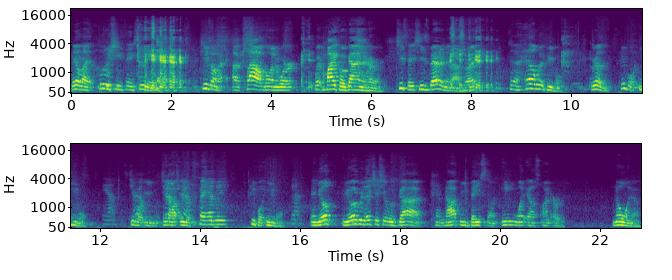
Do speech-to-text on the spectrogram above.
They're like, who does she think she is? She's on a, a cloud going to work with Michael guiding her. She thinks she's better than us, right? to hell with people. Really. People are evil. Yeah. People are evil. It's In, really our, in your family, people are evil. Yeah. And your your relationship with God cannot be based on anyone else on earth. No one else.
